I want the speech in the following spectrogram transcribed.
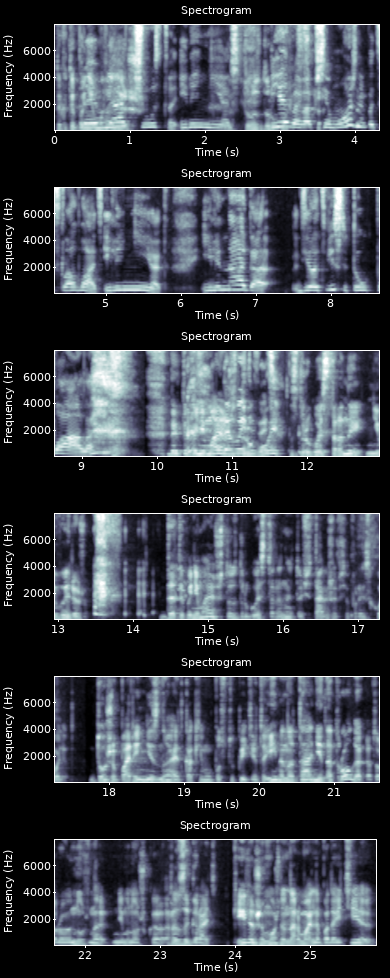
Так ты проявлять понимаешь, чувства или нет. что с другой Первое вообще можно поцеловать или нет? Или надо делать вид, что ты упала? Да ты понимаешь, с другой, с другой стороны, не вырежу. Да ты понимаешь, что с другой стороны точно так же все происходит. Тоже парень не знает, как ему поступить. Это именно та недотрога, которую нужно немножко разыграть. Или же можно нормально подойти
